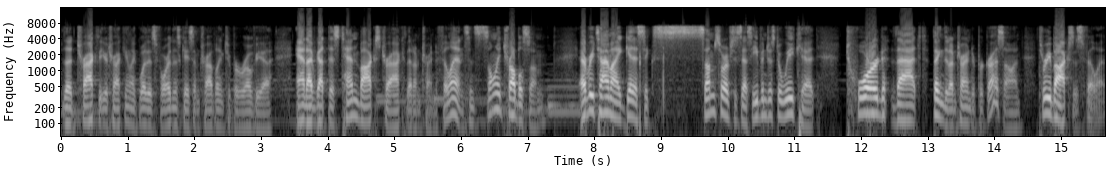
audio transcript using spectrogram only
the track that you're tracking, like what it's for. In this case, I'm traveling to Barovia, and I've got this 10 box track that I'm trying to fill in. Since it's only troublesome, every time I get a some sort of success, even just a weak hit, toward that thing that I'm trying to progress on, three boxes fill in.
